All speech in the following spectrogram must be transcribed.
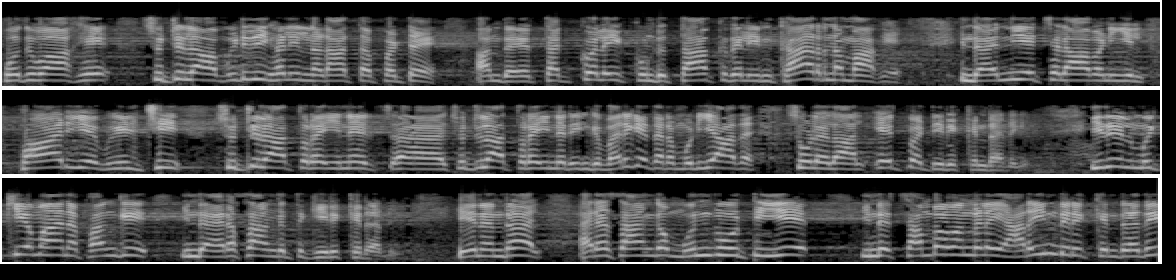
பொதுவாக சுற்றுலா விடுதிகளில் நடாத்தப்பட்ட அந்த தற்கொலை குண்டு தாக்குதலின் காரணமாக இந்த அந்நிய செலாவணியில் பாரிய வீழ்ச்சி சுற்றுலாத்துறையினர் சுற்றுலாத்துறையினர் இங்கு வருகை தர முடியாத சூழலால் ஏற்பட்டிருக்கின்றது. இதில் முக்கியமான பங்கு இந்த அரசாங்கத்துக்கு இருக்கிறது. ஏனென்றால் அரசாங்கம் முன்கூட்டியே இந்த சம்பவங்களை அறிந்திருக்கின்றது.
